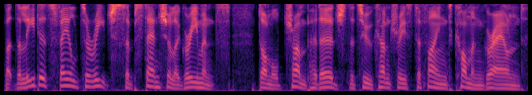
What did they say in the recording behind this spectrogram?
but the leaders failed to reach substantial agreements. Donald Trump had urged the two countries to find common ground.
